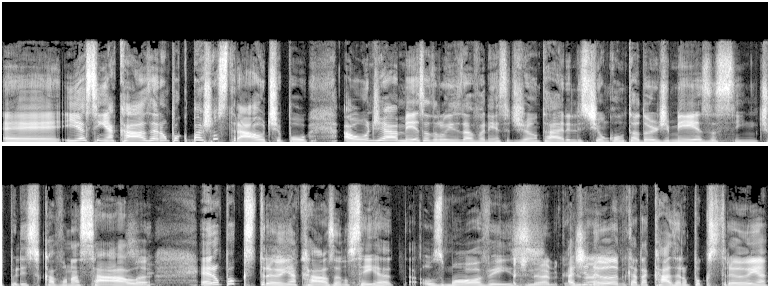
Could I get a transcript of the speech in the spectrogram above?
É, e assim, a casa era um pouco baixo astral. Tipo, aonde é a mesa do Luiz e da Vanessa de jantar, eles tinham um contador de mesa, assim. Tipo, eles ficavam na sala. Era um pouco estranha a casa, não sei, a- a- os móveis. A dinâmica, A a dinâmica. dinâmica da casa era um pouco estranha.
